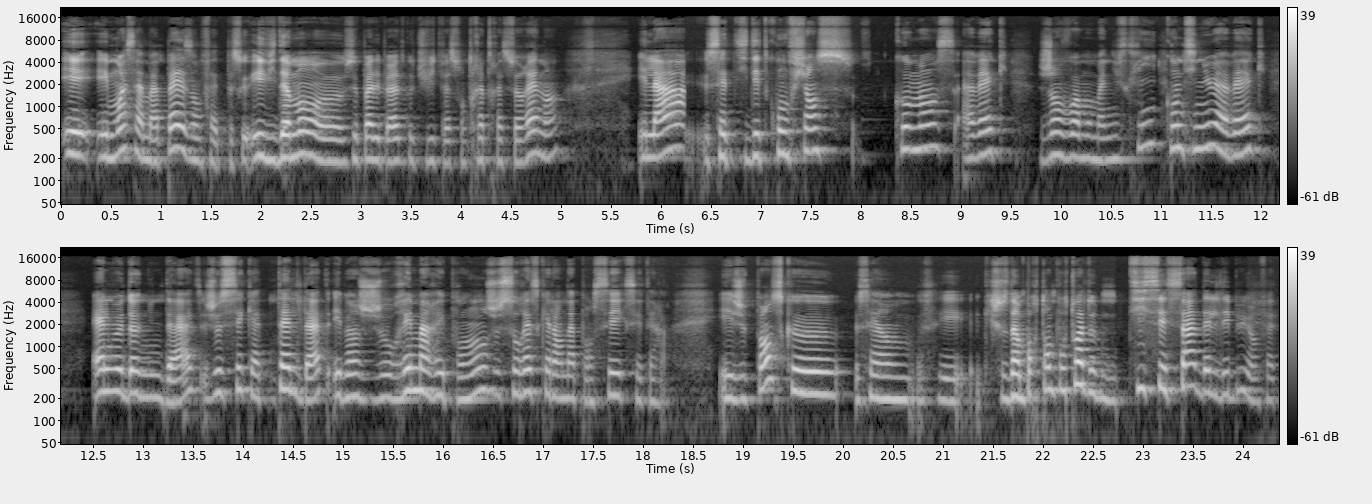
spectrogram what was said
Et, et moi, ça m'apaise, en fait. Parce que, évidemment, euh, c'est pas des périodes que tu vis de façon très, très sereine. Hein. Et là, cette idée de confiance commence avec, j'envoie mon manuscrit, continue avec, elle me donne une date, je sais qu'à telle date, eh ben, j'aurai ma réponse, je saurai ce qu'elle en a pensé, etc. Et je pense que c'est quelque chose d'important pour toi de tisser ça dès le début, en fait.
